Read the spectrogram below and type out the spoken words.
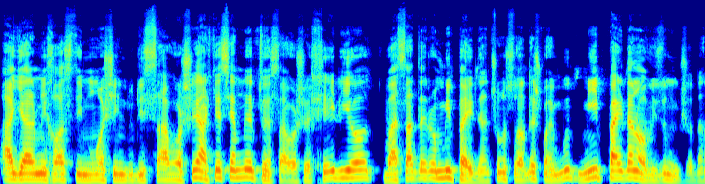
اگر می‌خواستی ماشین دودی سوارشه هر کسی هم نمی‌تونه سوارشه خیلی ها وسط رو میپریدن. چون سرعتش پایین بود میپریدن آویزون می‌شدن.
